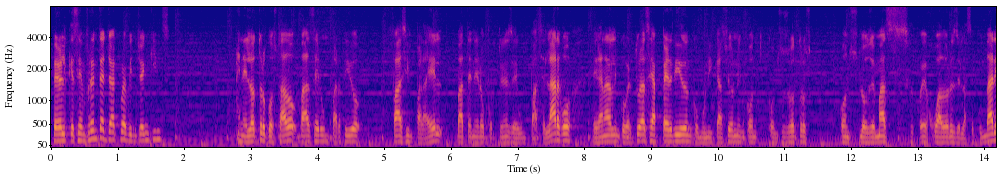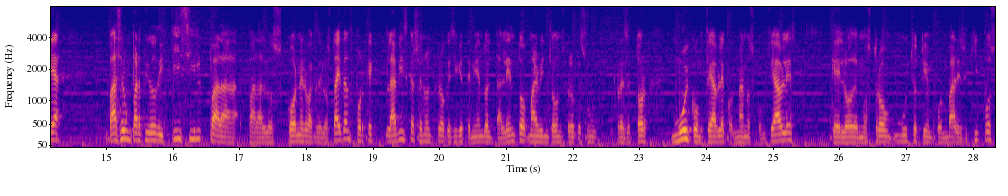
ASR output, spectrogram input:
Pero el que se enfrente a Jack Rabbit Jenkins en el otro costado va a ser un partido fácil para él, va a tener oportunidades de un pase largo, de ganarle en cobertura, se ha perdido en comunicación con, sus otros, con los demás eh, jugadores de la secundaria. Va a ser un partido difícil para, para los cornerbacks de los Titans porque la Vizca Chenault creo que sigue teniendo el talento. Marvin Jones creo que es un receptor muy confiable, con manos confiables, que lo demostró mucho tiempo en varios equipos.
